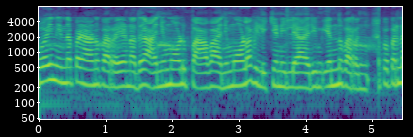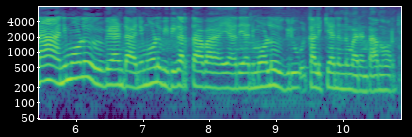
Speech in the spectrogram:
പോയി നിന്നപ്പോഴാണ് പറയണത് അനുമോൾ പാവ അനുമോളെ വിളിക്കണില്ല ആരും എന്ന് പറഞ്ഞു. അപ്പോൾ പറഞ്ഞ ആ അനുമോൾ വേണ്ട അനുമോൾ വിധികർത്താവായാതെ അനുമോൾ ഗ്രൂ കളിക്കാനൊന്നും വരണ്ടെന്ന് പറഞ്ഞു.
